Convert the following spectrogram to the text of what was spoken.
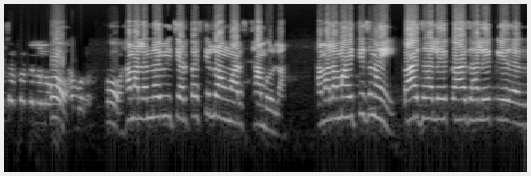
विचारता हो. थांबवलं? हो आम्हाला न विचारताच ते लॉंग मार्च थांबवला. आम्हाला माहितीच नाही काय झालंय काय झालंय के-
